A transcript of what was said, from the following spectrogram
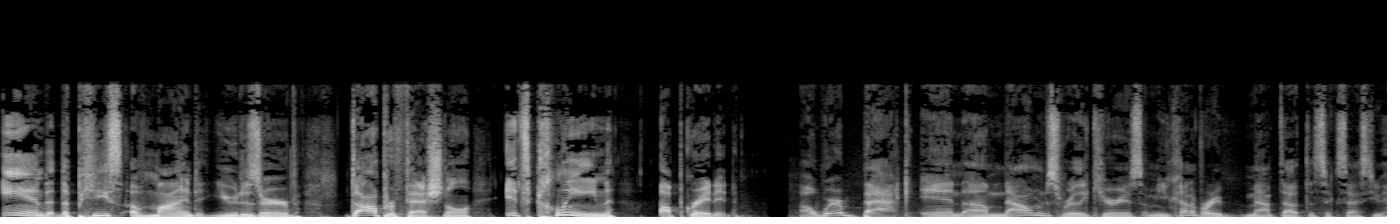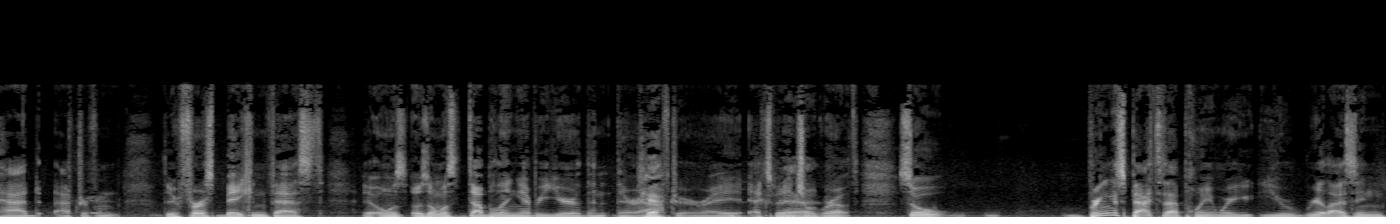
and the peace of mind you deserve. Dawn Professional, it's clean, upgraded. Uh, we're back, and um, now I'm just really curious. I mean, you kind of already mapped out the success you had after from your first Bacon Fest. It, almost, it was almost doubling every year then thereafter, right? Exponential Yeah. growth. So, bring us back to that point where you, you're realizing,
